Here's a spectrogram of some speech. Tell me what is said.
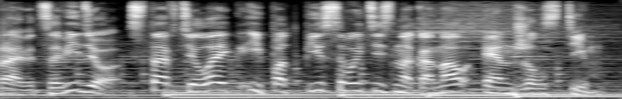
Нравится видео? Ставьте лайк и подписывайтесь на канал Angels Team.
